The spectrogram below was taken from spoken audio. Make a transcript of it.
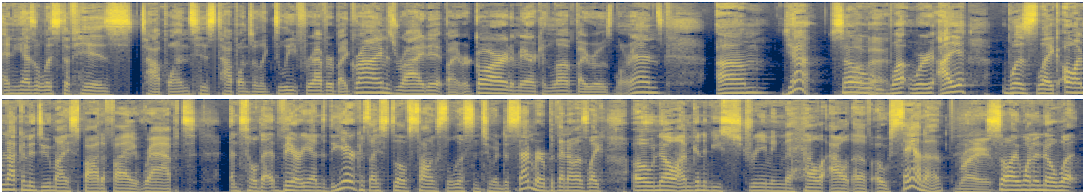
and he has a list of his top ones. His top ones are like Delete Forever by Grimes, Ride It by Regard, American Love by Rose Lorenz. Um, yeah. So what were I was like, oh, I'm not going to do my Spotify Wrapped until that very end of the year because I still have songs to listen to in December. But then I was like, oh no, I'm going to be streaming the hell out of Oh Santa. Right. So I want to know what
